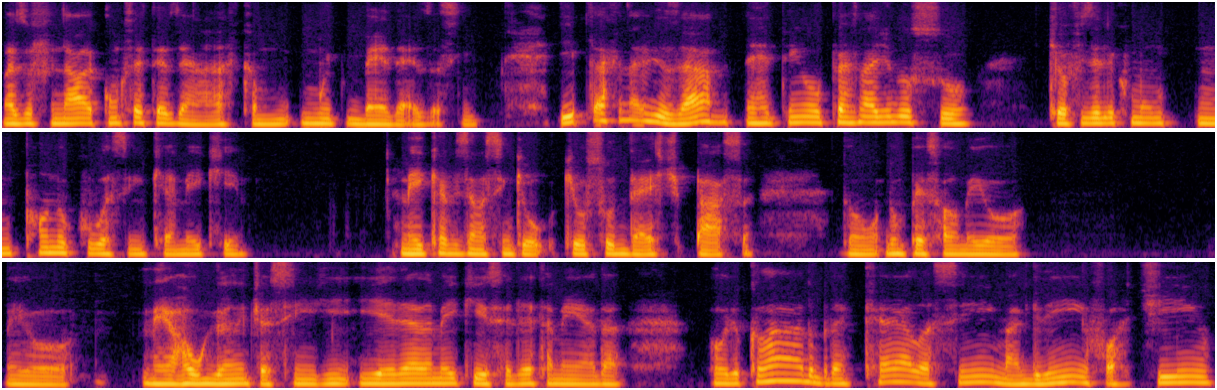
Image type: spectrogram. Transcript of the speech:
mas no final é com certeza ela, ela fica muito badass, assim. E pra finalizar, é, tem o personagem do Sul, que eu fiz ele como um, um no cu, assim, que é meio que meio que a visão assim que o, que o Sudeste passa, de um, pessoal meio meio meio arrogante assim, e, e ele era meio que isso, ele também era olho claro, branquelo assim, magrinho, fortinho,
